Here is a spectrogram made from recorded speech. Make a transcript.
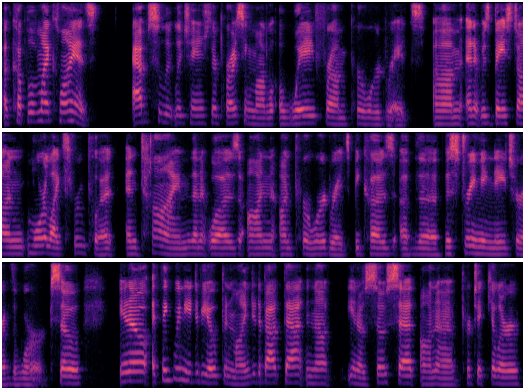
a couple of my clients absolutely changed their pricing model away from per word rates. Um, and it was based on more like throughput and time than it was on on per word rates because of the the streaming nature of the work. So, you know, I think we need to be open minded about that and not, you know, so set on a particular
